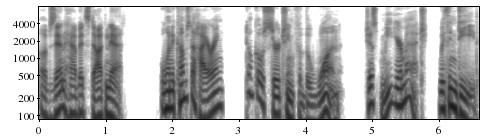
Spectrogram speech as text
of ZenHabits.net. When it comes to hiring, don't go searching for the one. Just meet your match with Indeed.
